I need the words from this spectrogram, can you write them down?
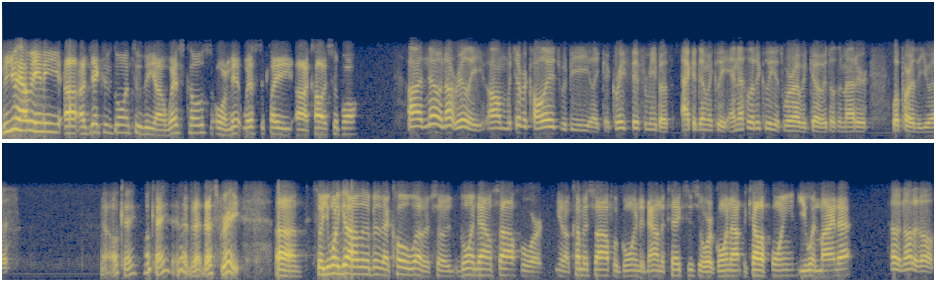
Do you have any uh, objectives going to the uh, West Coast or Midwest to play uh, college football? Uh, no, not really. Um, whichever college would be like a great fit for me, both academically and athletically, is where I would go. It doesn't matter what part of the U.S. Oh, okay, okay, that, that, that's great. Uh, so you want to get out a little bit of that cold weather. So going down south, or you know, coming south, or going to down to Texas, or going out to California, you wouldn't mind that? Oh, not at all.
